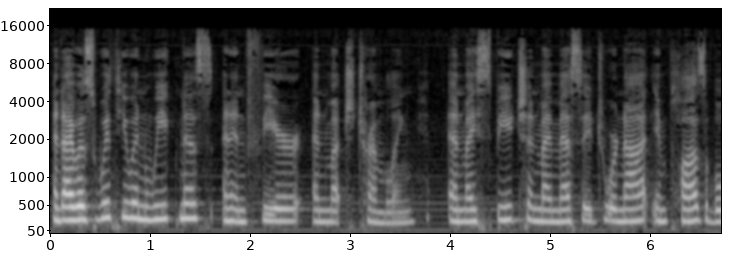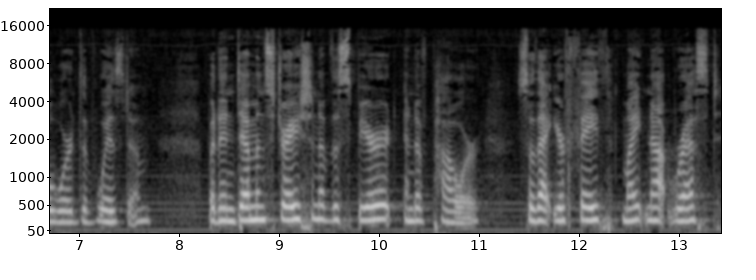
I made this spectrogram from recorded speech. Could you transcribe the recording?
And I was with you in weakness and in fear and much trembling. And my speech and my message were not in plausible words of wisdom, but in demonstration of the Spirit and of power so that your faith might not rest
